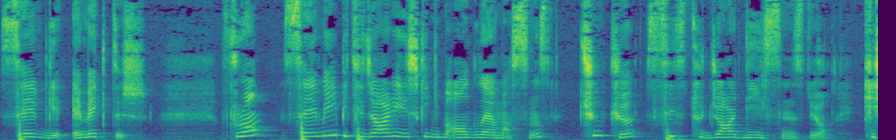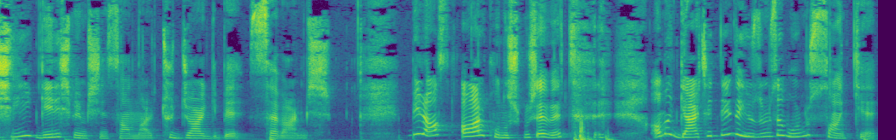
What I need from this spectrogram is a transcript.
sevgi emektir. From sevmeyi bir ticari ilişki gibi algılayamazsınız. Çünkü siz tüccar değilsiniz diyor. Kişiliği gelişmemiş insanlar tüccar gibi severmiş. Biraz ağır konuşmuş evet ama gerçekleri de yüzümüze vurmuş sanki.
